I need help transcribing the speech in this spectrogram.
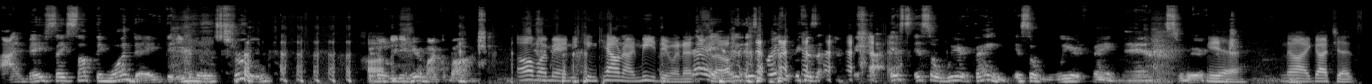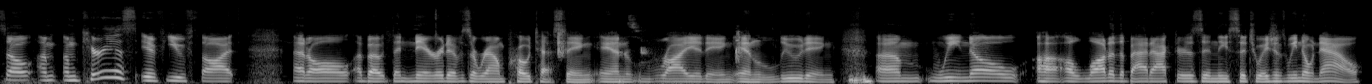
I may say something one day that even though it's true, you don't need to hear Michael Bonner. oh my man you can count on me doing it Hey, so. it's crazy because it's it's a weird thing. It's a weird thing, man. It's a weird. yeah no i got gotcha so i'm i'm curious if you've thought at all about the narratives around protesting and rioting and looting. Mm-hmm. Um, we know uh, a lot of the bad actors in these situations. We know now,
